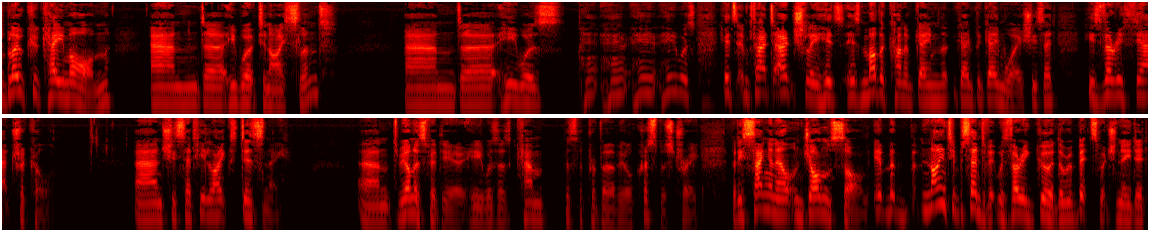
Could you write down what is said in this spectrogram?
a bloke who came on, and uh, he worked in Iceland, and uh, he was he, he, he was. In fact, actually, his his mother kind of gave the, gave the game away. She said he's very theatrical and she said he likes Disney. And to be honest with you, he was as camp as the proverbial Christmas tree. But he sang an Elton John song. It, 90% of it was very good. There were bits which needed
